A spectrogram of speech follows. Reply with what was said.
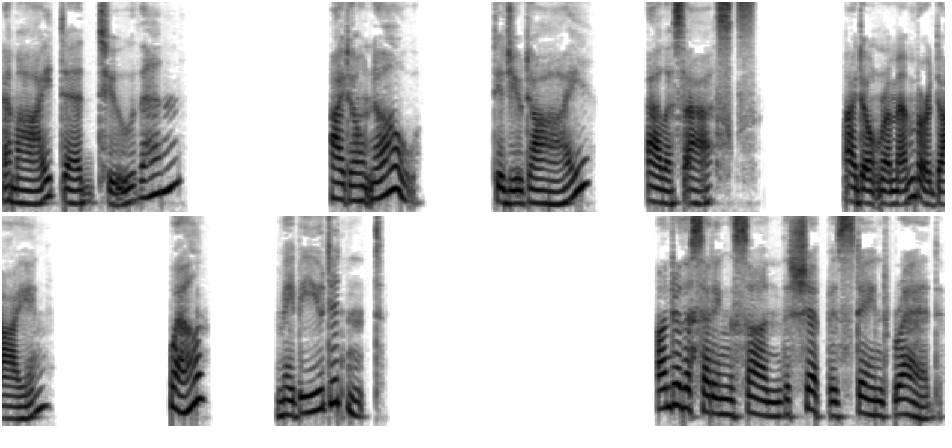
Am I dead too, then? I don't know. Did you die? Alice asks. I don't remember dying. Well, maybe you didn't. Under the setting sun, the ship is stained red.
